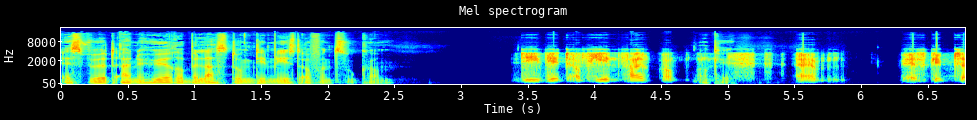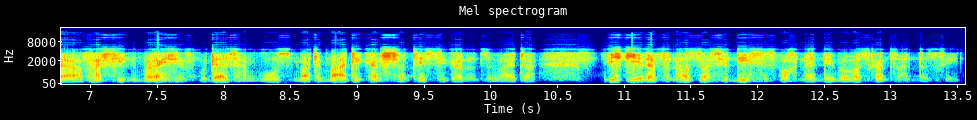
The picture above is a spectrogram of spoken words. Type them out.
es wird eine höhere Belastung demnächst auf uns zukommen? Die wird auf jeden Fall kommen. Okay. Ähm, es gibt ja verschiedene Berechnungsmodelle von großen Mathematikern, Statistikern und so weiter. Ich gehe davon aus, dass wir nächstes Wochenende über was ganz anderes reden.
